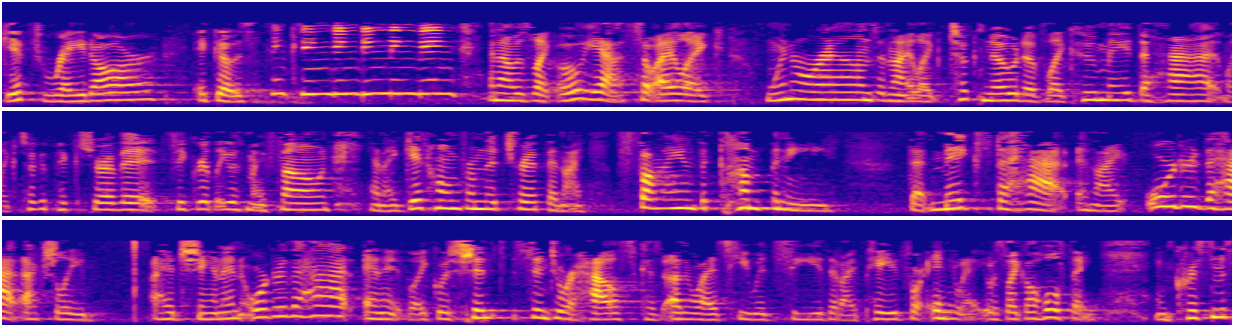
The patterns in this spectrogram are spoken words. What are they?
gift radar. It goes ding, ding, ding, ding, ding, ding. And I was like, oh yeah. So I like went around and I like took note of like who made the hat, like took a picture of it secretly with my phone. And I get home from the trip and I find the company that makes the hat and I ordered the hat actually I had Shannon order the hat and it like was sent, sent to her house because otherwise he would see that I paid for it. Anyway, it was like a whole thing. And Christmas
